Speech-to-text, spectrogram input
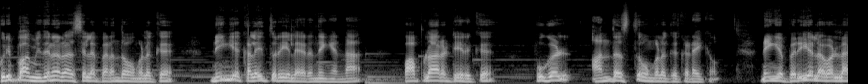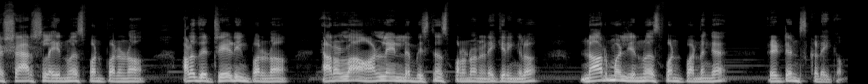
குறிப்பாக மிதன ராசியில் பிறந்தவங்களுக்கு நீங்கள் கலைத்துறையில் இருந்தீங்கன்னா பாப்புலாரிட்டி இருக்குது புகழ் அந்தஸ்து உங்களுக்கு கிடைக்கும். நீங்கள் பெரிய லெவலில் ஷேர்ஸில் இன்வெஸ்ட்மெண்ட் பண்ணணும் அல்லது ட்ரேடிங் பண்ணணும் யாரெல்லாம் ஆன்லைனில் பிஸ்னஸ் பண்ணணும்னு நினைக்கிறீங்களோ நார்மல் இன்வெஸ்ட்மெண்ட் பண்ணுங்கள் ரிட்டர்ன்ஸ் கிடைக்கும்.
